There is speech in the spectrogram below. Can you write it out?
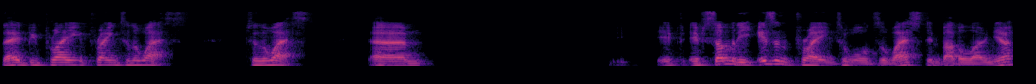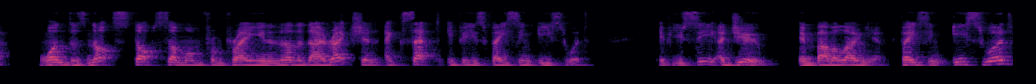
they'd be praying praying to the west, to the west. Um, if if somebody isn't praying towards the west in Babylonia, one does not stop someone from praying in another direction except if he is facing eastward. If you see a Jew in Babylonia facing eastward,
